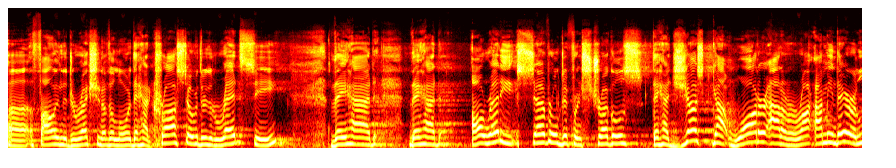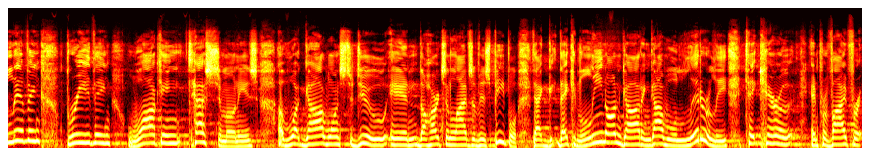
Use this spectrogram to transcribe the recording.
uh, following the direction of the Lord. They had crossed over through the Red Sea. They had, they had already several different struggles. They had just got water out of a rock. I mean, they are living, breathing, walking testimonies of what God wants to do in the hearts and lives of his people. That they can lean on God and God will literally take care of and provide for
